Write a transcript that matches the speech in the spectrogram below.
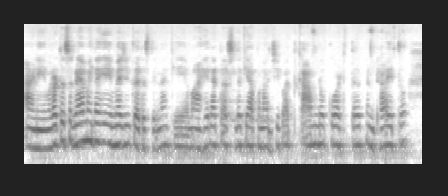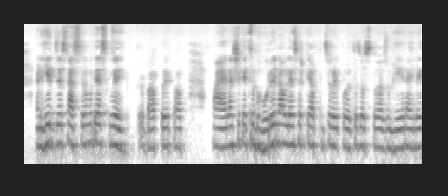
आणि मला वाटतं सगळ्या महिला हे इमॅजिन करत असतील ना की माहेरात असलं की आपण अजिबात काम नको वाटतं कंठाळा येतो. आणि हेच जर सासरमध्ये असले तर बापरे बाप पायाला असे काहीतरी भोवरे लावल्यासारखे आपण सगळे पळतच असतो. अजून हे राहिले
